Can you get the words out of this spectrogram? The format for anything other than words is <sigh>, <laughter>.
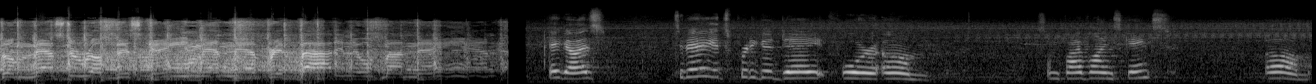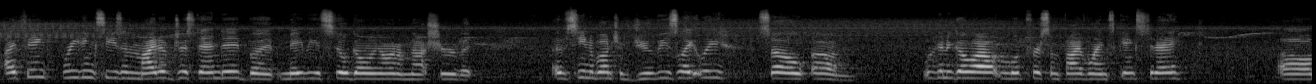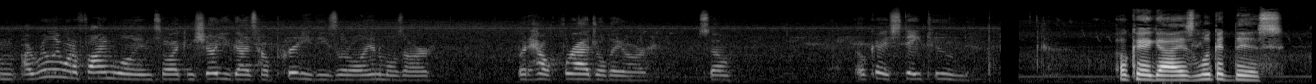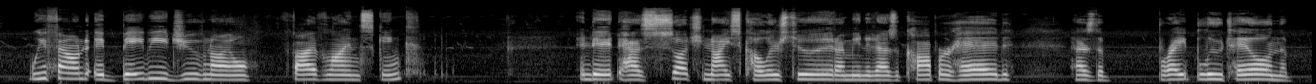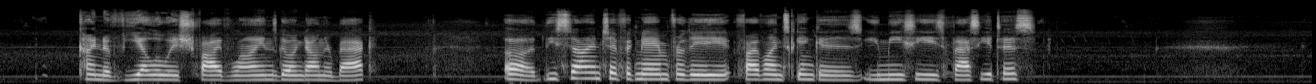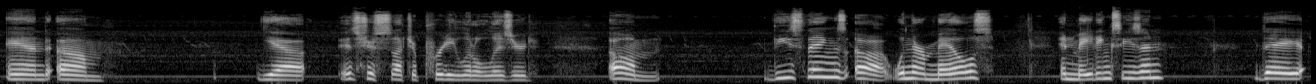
master of this game, and everybody knows my name. Hey guys, today it's a pretty good day for um, some five line skinks. Um, I think breeding season might have just ended, but maybe it's still going on. I'm not sure, but I've seen a bunch of juvies lately, so um, we're gonna go out and look for some five line skinks today. Um, I really want to find one so I can show you guys how pretty these little animals are, but how fragile they are. So, okay, stay tuned. Okay, guys, look at this. We found a baby juvenile five line skink. And it has such nice colors to it. I mean, it has a copper head, has the bright blue tail, and the kind of yellowish five lines going down their back. Uh, the scientific name for the five-line skink is Eumeces fasciatus. And, um, yeah, it's just such a pretty little lizard. Um, these things, uh, when they're males in mating season, they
